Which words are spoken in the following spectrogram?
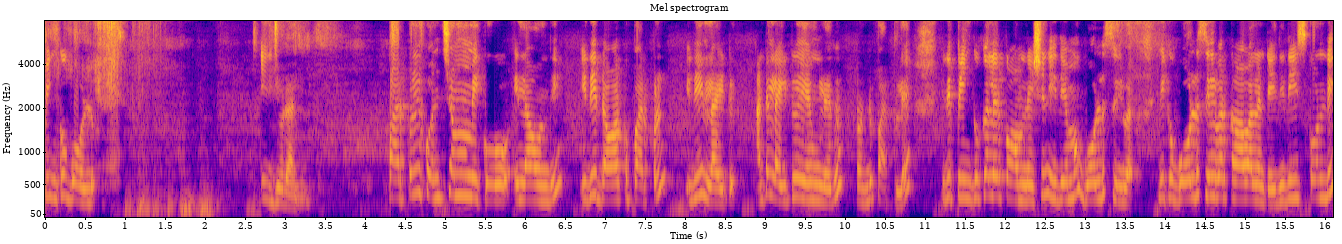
pink gold ఇది చూడండి. పర్పుల్ కొంచెం మీకు ఇలా ఉంది. ఇది డార్క్ పర్పుల్ ఇది లైట్ అంటే లైట్ ఏం లేదు రెండు పర్పులే. ఇది పింక్ కలర్ కాంబినేషన్ ఇదేమో గోల్డ్ సిల్వర్. మీకు గోల్డ్ సిల్వర్ కావాలంటే ఇది తీసుకోండి.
